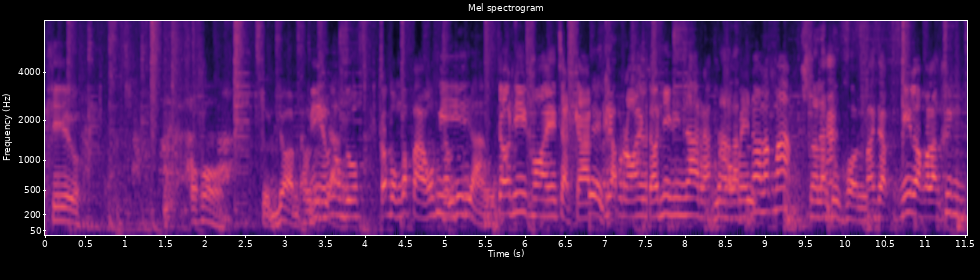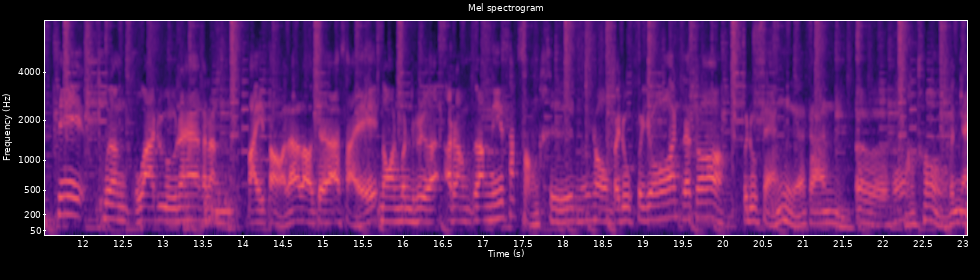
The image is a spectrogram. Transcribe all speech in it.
thank you โอ้โห สุดยอดทำทุนี่กคุณอผู้ย่าชงมดูกระป๋องกระเป๋ามีทำทุกอย่างเจ้าที่คอยจัดการนี่ครับเรียบร้อยเจ้าที่นี่น่ารักน่ารักเวน่ารักมากน่ารักะฮะทุกคน มาจากนี่เรากำลังขึ้นที่เมืองวาดูนะฮะกำลังไปต่อแล้วเราจะอาศัยนอนบนเรือลำลำนี้สักสองคืนคุณผู้ชมไปดูฟยอร์ดแล้วก็ไปดูแสงเหนือกันเออโอ้โหเป็นไง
